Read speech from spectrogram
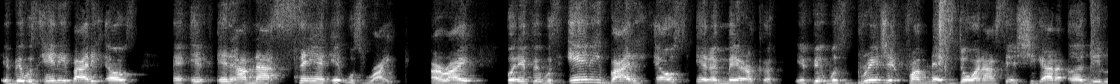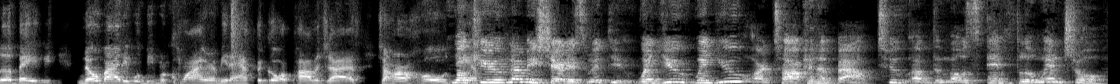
If it was anybody else and, if, and i'm not saying it was right all right? But if it was anybody else in america if it was bridget from next door and i said she got an ugly little baby nobody would be requiring me to have to go apologize to her whole well q let me share this with you. When you when you are talking about two of the most influential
